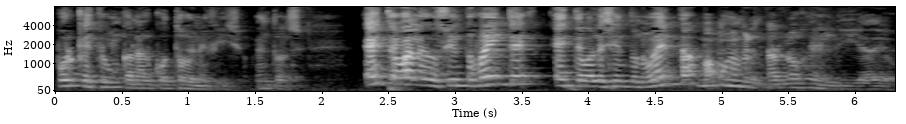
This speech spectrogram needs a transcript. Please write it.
porque este es un canal costo-beneficio. Entonces, este vale 220, este vale 190. Vamos a enfrentarlos el día de hoy.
